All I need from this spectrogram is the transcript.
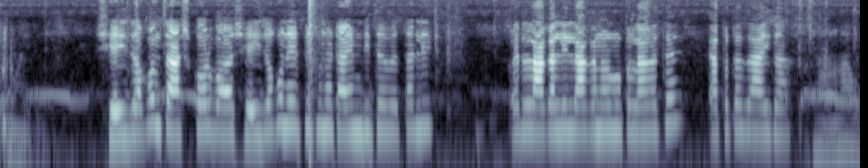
সময় সেই যখন চাষ করবা সেই যখন এর পিছনে টাইম দিতে হবে তাহলে লাগালি লাগানোর মতো লাগাতে এতটা জায়গা। না না ও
